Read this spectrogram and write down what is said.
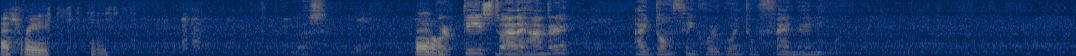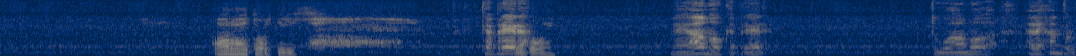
that's racist. Pero, Ortiz to Alejandre, I don't think we're going to offend anyone. alright Ortiz, Cabrera. Me amo Cabrera. Tu amo Alejandro.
